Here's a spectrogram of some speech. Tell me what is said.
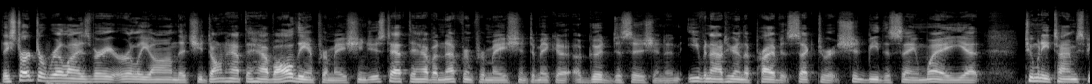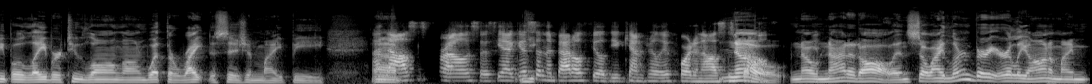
they start to realize very early on that you don't have to have all the information you just have to have enough information to make a, a good decision and even out here in the private sector it should be the same way yet too many times people labor too long on what the right decision might be analysis uh, paralysis. Yeah, I guess in the battlefield you can't really afford analysis. No, paralysis. no, not at all. And so I learned very early on in my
